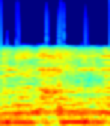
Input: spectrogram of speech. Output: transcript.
tonight.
